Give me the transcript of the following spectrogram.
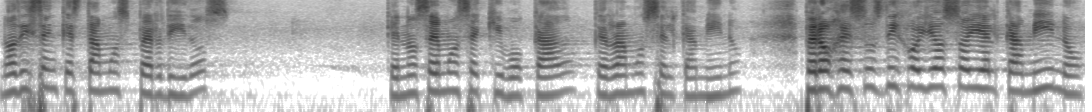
no dicen que estamos perdidos, que nos hemos equivocado, que erramos el camino. Pero Jesús dijo, yo soy el camino,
